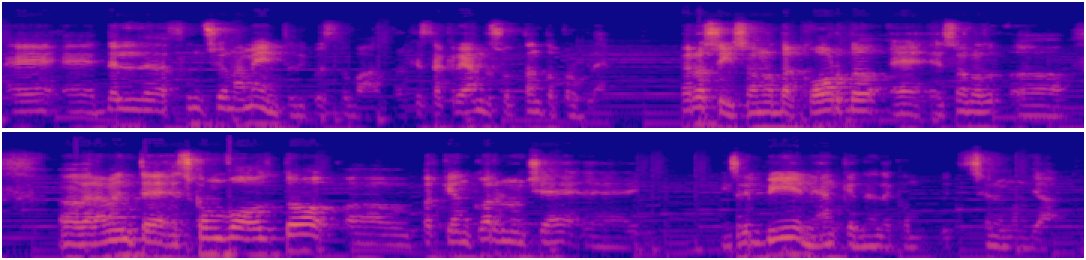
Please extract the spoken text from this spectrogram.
eh, del funzionamento di questo VAR, perché sta creando soltanto problemi. Però sì, sono d'accordo e, e sono uh, veramente sconvolto uh, perché ancora non c'è eh, in Serie B neanche nelle competizioni mondiali.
